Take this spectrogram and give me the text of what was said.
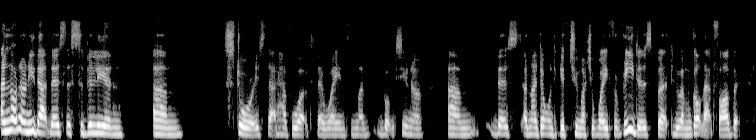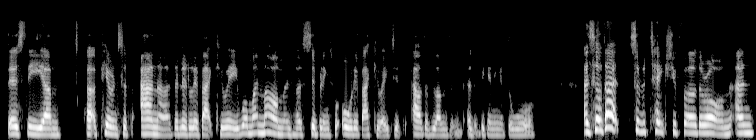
and not only that, there's the civilian um, stories that have worked their way into my books, you know. Um, there's, and I don't want to give too much away for readers, but who haven't got that far, but there's the um, uh, appearance of Anna, the little evacuee. Well, my mom and her siblings were all evacuated out of London at the beginning of the war. And so that sort of takes you further on. And,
